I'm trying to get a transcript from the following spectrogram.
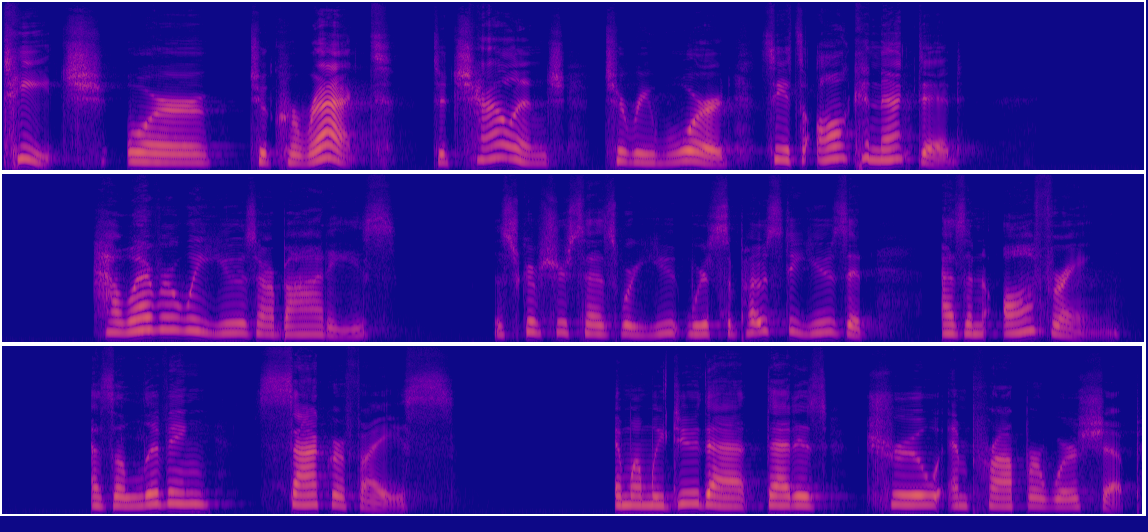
teach or to correct, to challenge, to reward. See, it's all connected. However, we use our bodies, the scripture says we're, we're supposed to use it as an offering, as a living sacrifice. And when we do that, that is true and proper worship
